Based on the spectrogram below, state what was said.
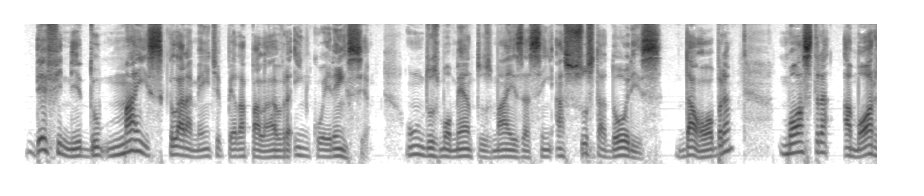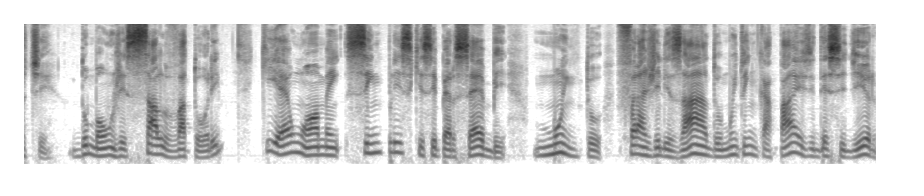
definido mais claramente pela palavra incoerência. Um dos momentos mais assim assustadores da obra mostra a morte do monge Salvatore, que é um homem simples que se percebe muito fragilizado, muito incapaz de decidir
